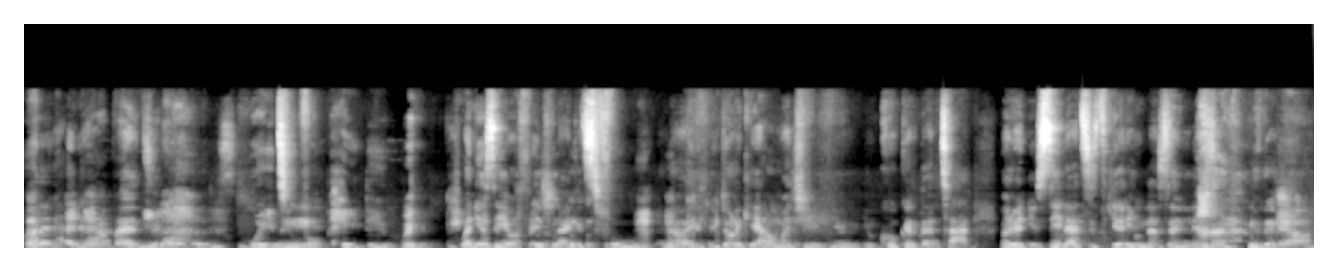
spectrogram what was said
but it, it happens. It happens. Waiting for payday when When you see your fridge like it's full, you know, you, you don't care how much you, you, you cook at that time. But when you see that it's getting less and less, yeah.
